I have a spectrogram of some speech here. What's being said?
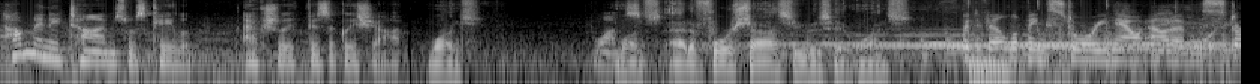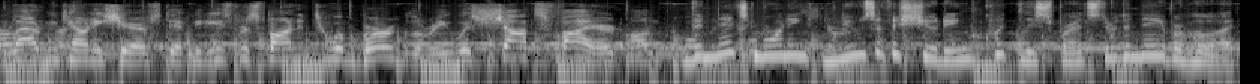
How many times was Caleb actually physically shot? Once. Once. Once. Out of four shots, he was hit once. A developing story now out of Sterling. Loudoun County Sheriff's deputies responded to a burglary with shots fired on. The next morning, news of a shooting quickly spreads through the neighborhood.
